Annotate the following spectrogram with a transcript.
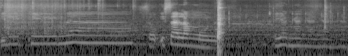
Pili-pili na. Isa lang muna. Ayan, yan, yan, yan, yan.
